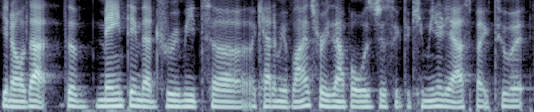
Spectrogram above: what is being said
you know that the main thing that drew me to academy of lions for example was just like the community aspect to it.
